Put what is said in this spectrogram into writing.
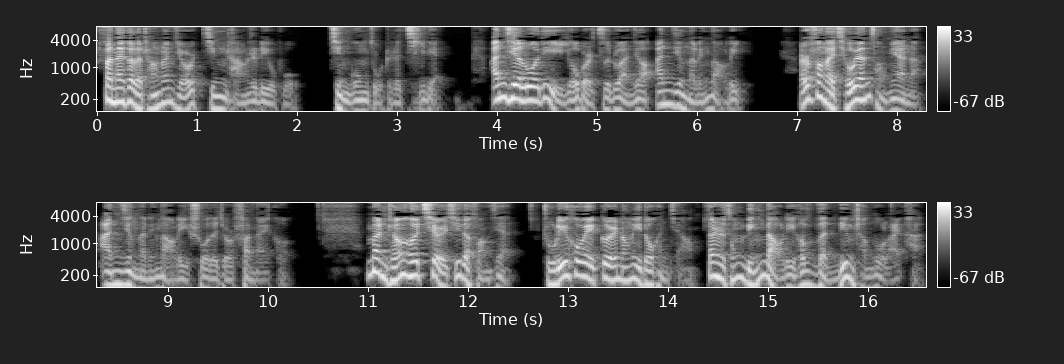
范戴克的长传球经常是利物浦进攻组织的起点。安切洛蒂有本自传叫《安静的领导力》，而放在球员层面呢，安静的领导力说的就是范戴克。曼城和切尔西的防线主力后卫个人能力都很强，但是从领导力和稳定程度来看，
